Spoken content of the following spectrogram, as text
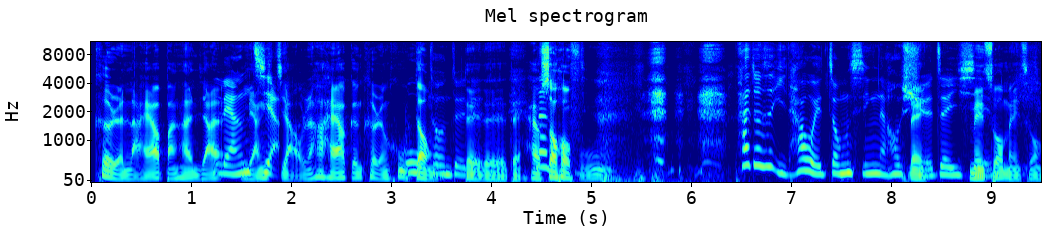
客人来还要帮他人家量脚，然后还要跟客人互动，对对对对，还有售后服务。他就是以他为中心，然后学这一些，没错没错。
